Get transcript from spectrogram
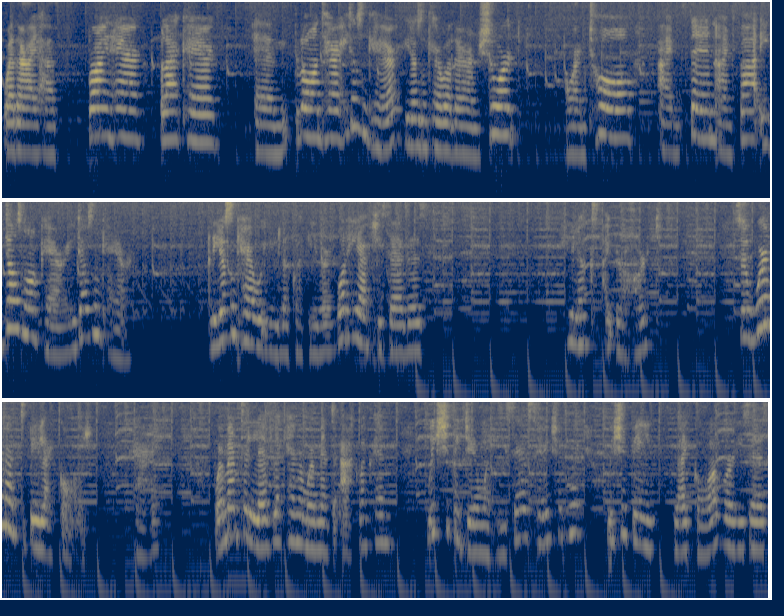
whether I have brown hair, black hair, um, blonde hair. He doesn't care. He doesn't care whether I'm short or I'm tall, I'm thin, I'm fat. He does not care. He doesn't care. And he doesn't care what you look like either. What he actually says is, he looks at your heart. So we're meant to be like God, okay? We're meant to live like him and we're meant to act like him. We should be doing what he says too, shouldn't we? We should be like God, where he says,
